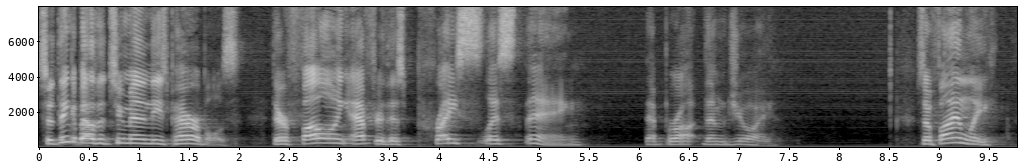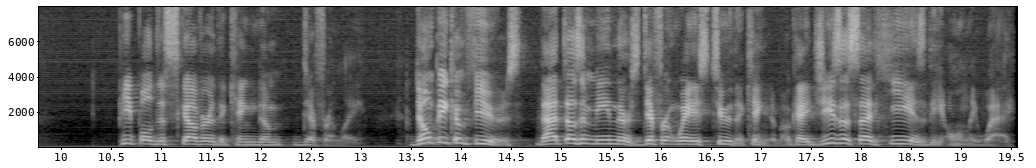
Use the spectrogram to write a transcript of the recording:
So think about the two men in these parables. They're following after this priceless thing that brought them joy. So finally, people discover the kingdom differently. Don't be confused. That doesn't mean there's different ways to the kingdom, okay? Jesus said he is the only way.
